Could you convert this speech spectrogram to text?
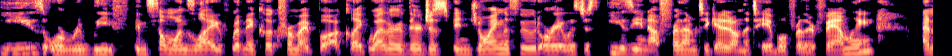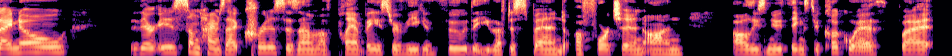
ease or relief in someone's life when they cook for my book. Like whether they're just enjoying the food or it was just easy enough for them to get it on the table for their family. And I know there is sometimes that criticism of plant based or vegan food that you have to spend a fortune on all these new things to cook with. But,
